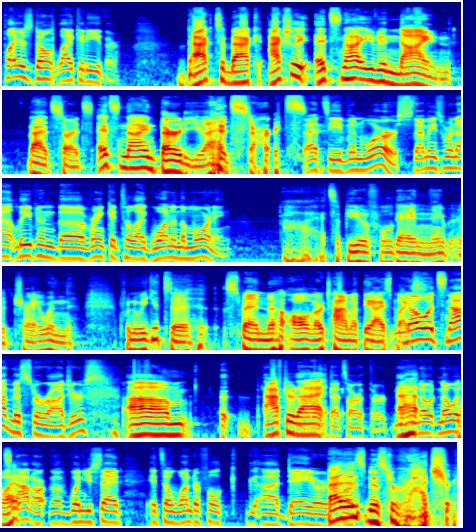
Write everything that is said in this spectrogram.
Players don't like it either. back to back. Actually, it's not even 9 that starts. It's 9:30 that starts. That's even worse. That means we're not leaving the rink until like 1 in the morning. Ah, it's a beautiful day in the neighborhood, Trey. When when we get to spend all of our time at the Iceplex. No, it's not, Mr. Rogers. Um, after that, That's Arthur. No, Uh, no, no, it's what? not. When you said it's a wonderful uh, day, or that or- is Mr. Rogers.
